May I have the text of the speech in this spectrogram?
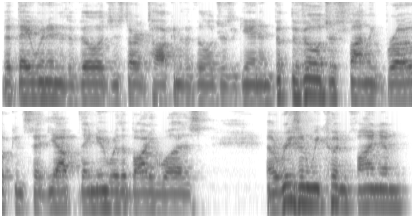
that they went into the village and started talking to the villagers again. And the villagers finally broke and said, "Yep, they knew where the body was." The reason we couldn't find him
